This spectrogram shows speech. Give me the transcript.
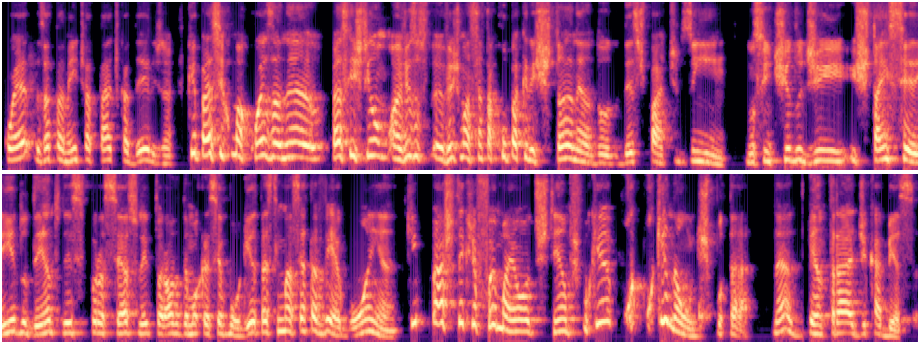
qual é exatamente a tática deles, né? Porque parece que uma coisa, né? Parece que eles têm, às vezes eu vejo uma certa culpa cristã, né, do, desses partidos partidos em, no sentido de estar inserido dentro desse processo eleitoral da democracia burguesa. Parece que tem uma certa vergonha, que acho até que já foi maior outros tempos, porque por, por que não disputar? Né, entrar de cabeça.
